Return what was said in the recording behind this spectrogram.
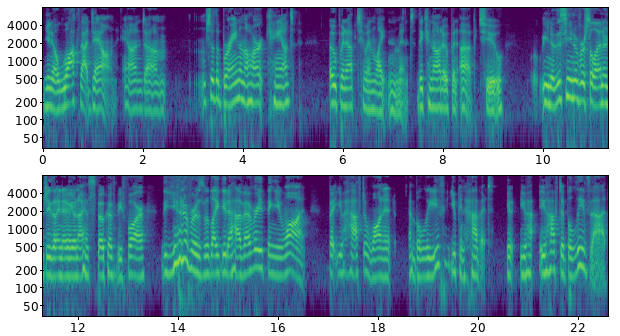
you know, lock that down. And um, so the brain and the heart can't open up to enlightenment. They cannot open up to, you know, this universal energy that I know you and I have spoke of before. The universe would like you to have everything you want, but you have to want it and believe you can have it. You, you, ha- you have to believe that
